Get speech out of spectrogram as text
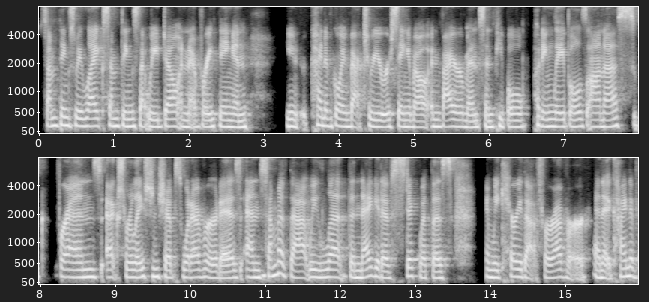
some things we like, some things that we don't, and everything. And you know, kind of going back to what you were saying about environments and people putting labels on us, friends, ex relationships, whatever it is. And some of that we let the negative stick with us and we carry that forever. And it kind of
